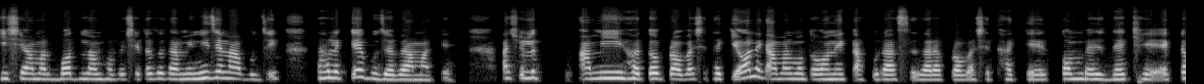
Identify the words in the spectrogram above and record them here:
কিসে আমার বদনাম হবে সেটা যদি আমি নিজে না বুঝি, তাহলে কে বুঝাবে আমাকে? আসলে আমি হয়তো প্রবাসে থাকি। অনেক আমার মতো অনেক আপুরা আছে যারা প্রবাসে থাকে, কম-বেশ দেখে একটা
